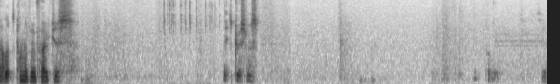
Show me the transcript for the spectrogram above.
that looks kind of in focus. It's Christmas. Probably see.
